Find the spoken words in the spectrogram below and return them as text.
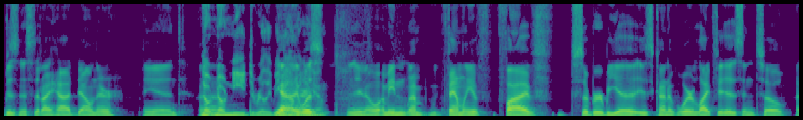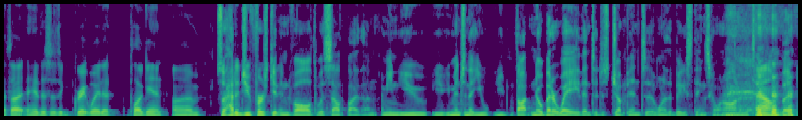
business that I had down there, and no, no need to really be. yeah, it was. yeah. You know, I mean, I'm family of five. Suburbia is kind of where life is, and so I thought, hey, this is a great way to plug in. Um, So how did you first get involved with South by then? I mean, you you, mentioned that you you thought no better way than to just jump into one of the biggest things going on in the town, but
